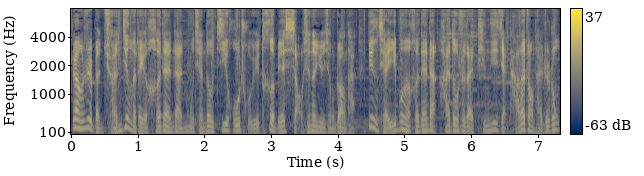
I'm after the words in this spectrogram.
让日本全境的这个核电站目前都几乎处于特别小心的运行状态，并且一部分核电站还都是在停机检查的状态之中。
